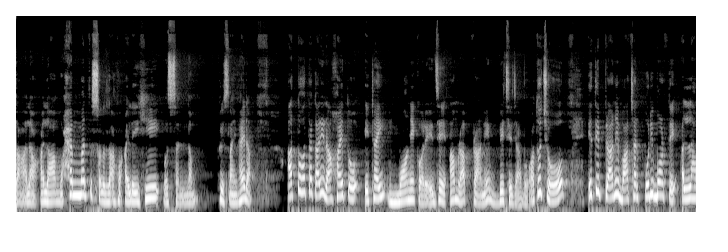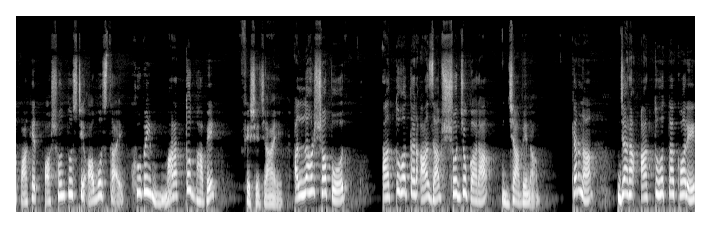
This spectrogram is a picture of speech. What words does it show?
তালা আলা মোহাম্মদ সাল্লাহ আলহি ওসাল্লাম ইসলাম ভাইরা আত্মহত্যাকারীরা হয়তো এটাই মনে করে যে আমরা প্রাণে বেঁচে যাব। অথচ এতে প্রাণে বাঁচার পরিবর্তে আল্লাহ পাকের অসন্তুষ্টি অবস্থায় খুবই মারাত্মকভাবে ফেসে যায়। আল্লাহর শপথ, আত্মহত্যার আজাব সহ্য করা যাবে না। কেননা, যারা আত্মহত্যা করে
